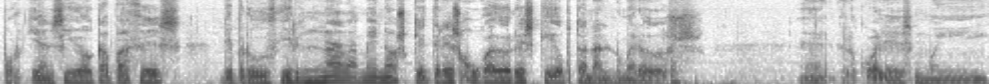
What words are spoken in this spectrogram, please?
porque han sido capaces de producir nada menos que tres jugadores que optan al número dos, eh, lo cual es muy,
